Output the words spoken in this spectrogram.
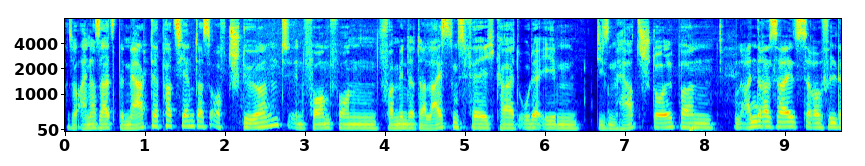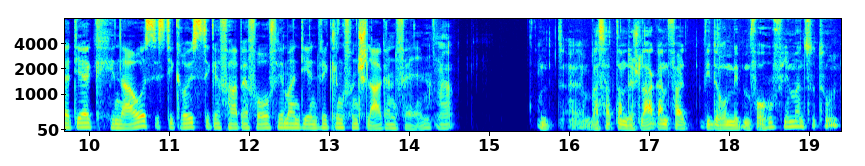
Also einerseits bemerkt der Patient das oft störend in Form von verminderter Leistungsfähigkeit oder eben diesem Herzstolpern. Und andererseits, darauf will der Dirk hinaus, ist die größte Gefahr bei Vorhofflimmern die Entwicklung von Schlaganfällen. Ja. Und äh, was hat dann der Schlaganfall wiederum mit dem Vorhofflimmern zu tun?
